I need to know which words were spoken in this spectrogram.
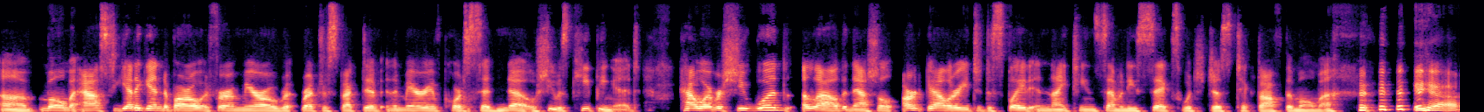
Um, MoMA asked yet again to borrow it for a Miro re- retrospective, and Mary, of course, said no. She was keeping it. However, she would allow the National Art Gallery to display it in 1976, which just ticked off the MoMA. yeah.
